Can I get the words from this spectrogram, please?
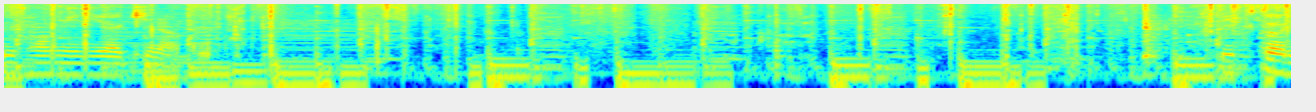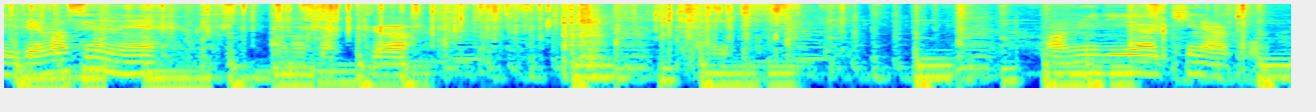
無褒美ファミリアきなこ。ビクトリー出ませんね。このパックは。はい。ファミリアきなこ。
